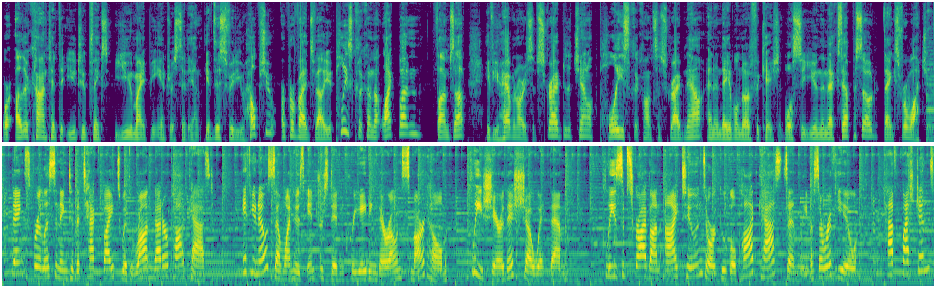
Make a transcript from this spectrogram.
or other content that YouTube thinks you might be interested in. If this video helps you or provides value, please click on that like button thumbs up. If you haven't already subscribed to the channel, please click on subscribe now and enable notifications. We'll see you in the next episode. Thanks for watching. Thanks for listening to the TechBytes with Ron Nutter podcast. If you know someone who's interested in creating their own smart home, please share this show with them. Please subscribe on iTunes or Google Podcasts and leave us a review. Have questions?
